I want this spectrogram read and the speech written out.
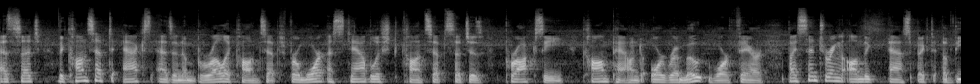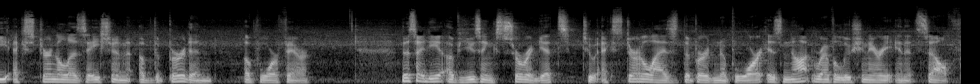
As such, the concept acts as an umbrella concept for more established concepts such as proxy, compound, or remote warfare by centering on the aspect of the externalization of the burden of warfare. This idea of using surrogates to externalize the burden of war is not revolutionary in itself.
